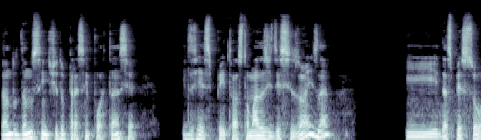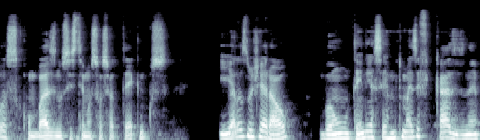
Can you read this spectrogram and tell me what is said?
Dando, dando sentido para essa importância, diz respeito às tomadas de decisões, né? E das pessoas com base nos sistemas sociotécnicos. E elas, no geral, vão tendem a ser muito mais eficazes, né?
